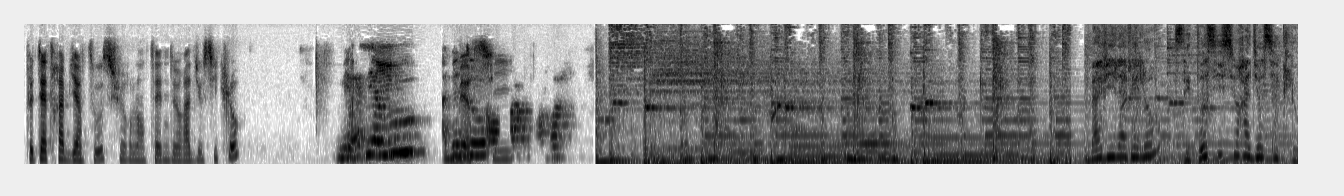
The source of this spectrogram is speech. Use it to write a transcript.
peut-être à bientôt sur l'antenne de Radio Cyclo. Merci, à vous. À bientôt. Merci. Au revoir. Ma ville à vélo, c'est aussi sur Radio Cyclo.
